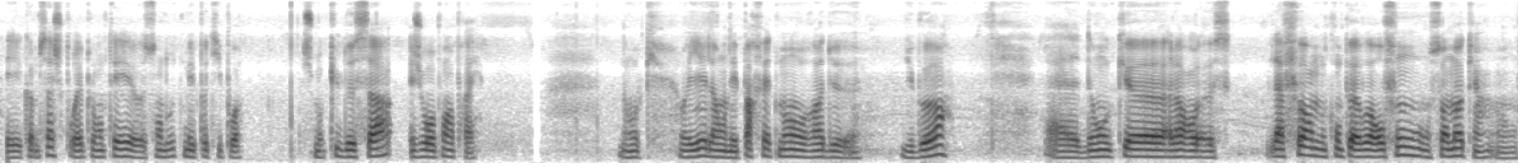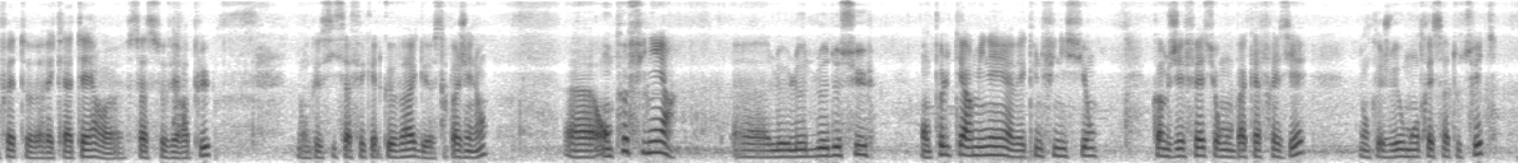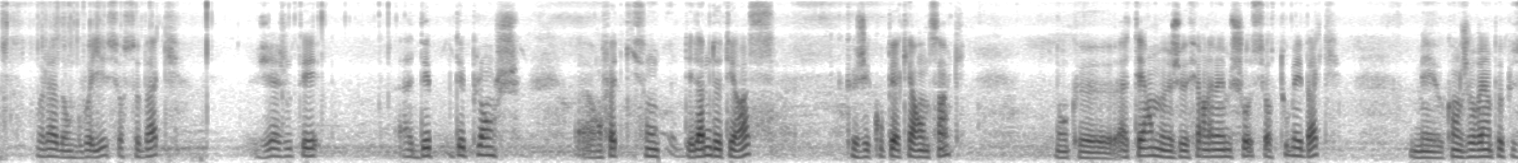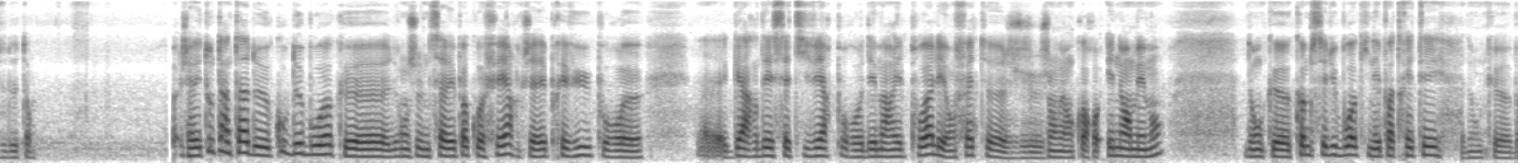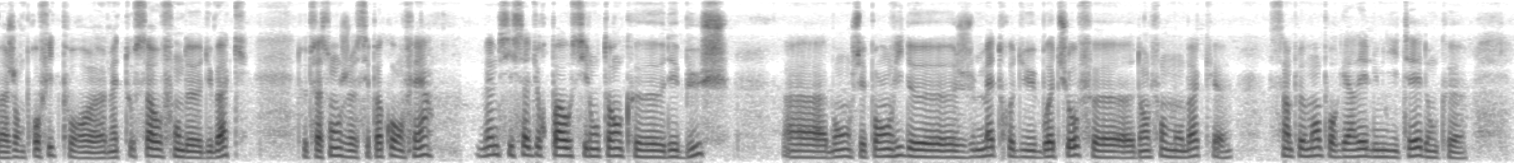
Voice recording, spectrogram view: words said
Et comme ça, je pourrais planter euh, sans doute mes petits pois. Je m'occupe de ça et je vous reprends après. Donc, vous voyez, là, on est parfaitement au ras du bord. Euh, donc, alors, la forme qu'on peut avoir au fond, on s'en moque. Hein. En fait, avec la terre, ça se verra plus. Donc, si ça fait quelques vagues, c'est pas gênant. on peut finir euh, le, dessus, on peut le terminer avec une finition comme j'ai fait sur mon bac à fraisier. Donc je vais vous montrer ça tout de suite. Voilà, donc vous voyez sur ce bac, j'ai ajouté euh, des, planches euh, en fait qui sont des lames de terrasse que j'ai coupées à 45. Donc à terme, je vais faire la même chose sur tous mes bacs, mais quand j'aurai un peu plus de temps. J'avais tout un tas de coupes de bois que, dont je ne savais pas quoi faire, que j'avais prévu pour euh, garder cet hiver pour démarrer le poêle. Et en fait euh, j'en ai encore énormément. Donc euh, comme c'est du bois qui n'est pas traité donc bah, j'en profite pour mettre tout ça au fond du bac. De toute façon je ne sais pas quoi en faire. Même si ça dure pas aussi longtemps que des bûches bon j'ai pas envie de mettre du bois de chauffe dans le fond de mon bac simplement pour garder l'humidité donc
